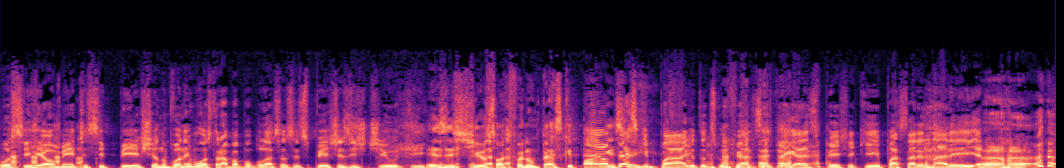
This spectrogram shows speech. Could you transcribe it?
ou se realmente esse peixe. Eu não vou nem mostrar para a população se esse peixe existiu aqui. Existiu, só que foi num pesca e pague. É um pesca e pague. Eu tô desconfiado se vocês pegarem esse peixe aqui e passarem ele na areia. Uhum.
